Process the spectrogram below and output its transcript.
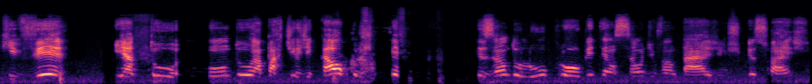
que vê e atua no mundo a partir de cálculos visando lucro ou obtenção de vantagens pessoais.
